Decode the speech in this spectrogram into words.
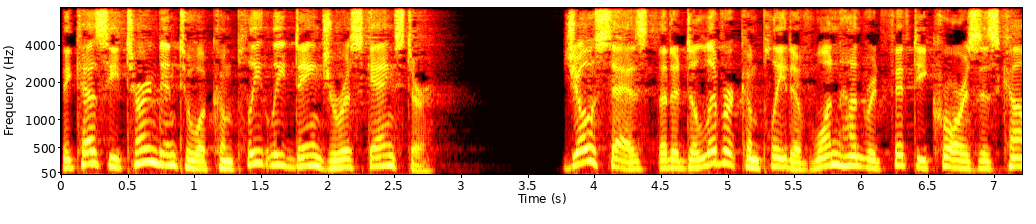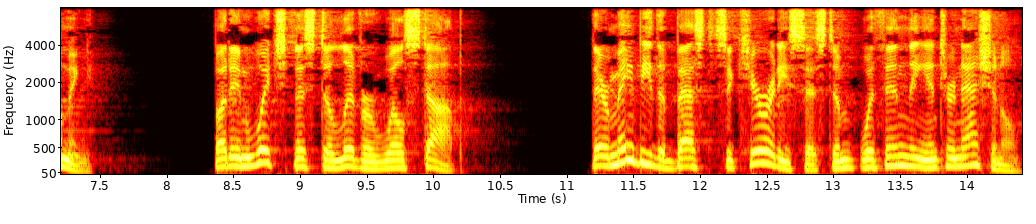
because he turned into a completely dangerous gangster. Joe says that a deliver complete of 150 crores is coming. But in which this deliver will stop. There may be the best security system within the international.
